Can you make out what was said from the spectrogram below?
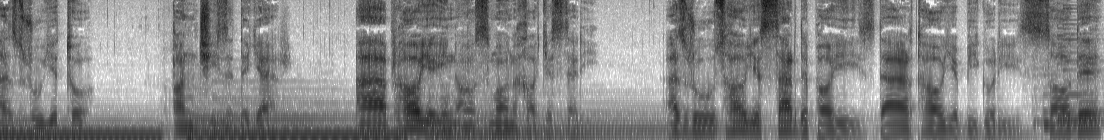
از روی تو آن چیز دگر. ابرهای این آسمان خاکستری از روزهای سرد پاییز دردهای بیگریز ساده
